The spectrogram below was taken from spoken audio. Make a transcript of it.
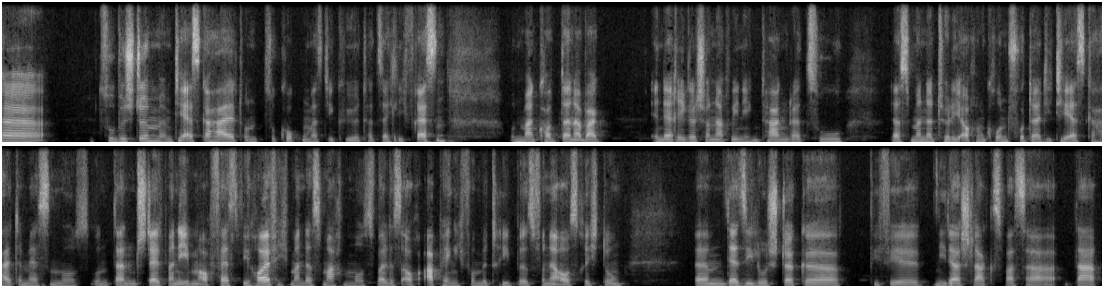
äh, zu bestimmen im TS-Gehalt und zu gucken, was die Kühe tatsächlich fressen. Und man kommt dann aber in der Regel schon nach wenigen Tagen dazu, dass man natürlich auch im Grundfutter die TS-Gehalte messen muss. Und dann stellt man eben auch fest, wie häufig man das machen muss, weil das auch abhängig vom Betrieb ist, von der Ausrichtung ähm, der Silostöcke, wie viel Niederschlagswasser da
